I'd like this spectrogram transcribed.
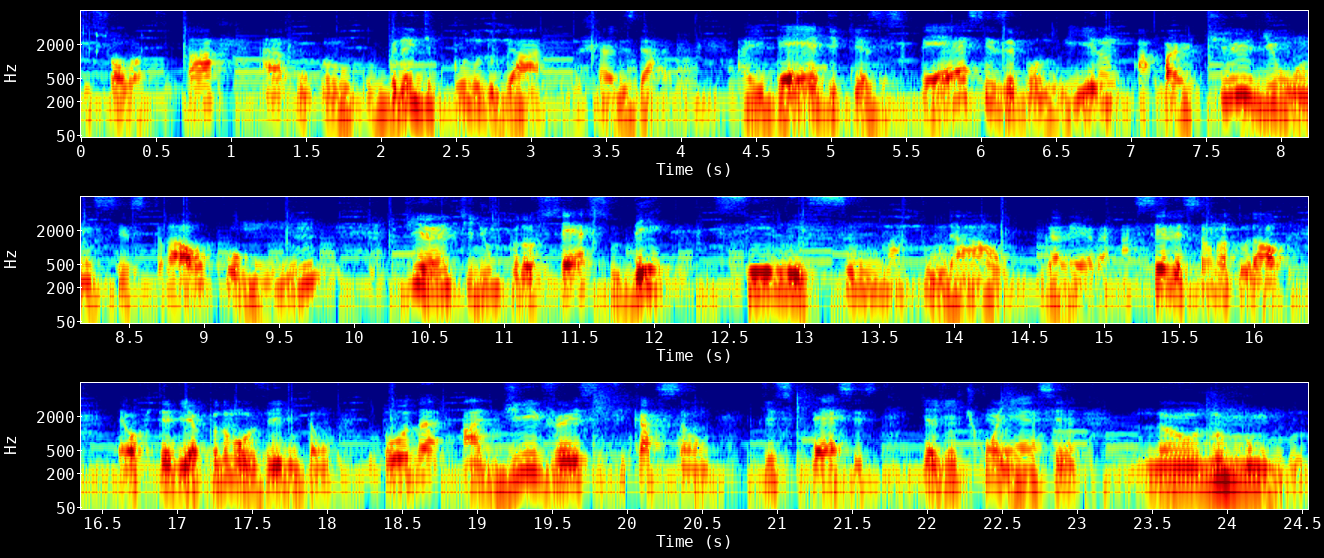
pessoal. Aqui está o, o, o, grande pulo do gato do Charles Darwin. A ideia de que as espécies evoluíram a partir de um ancestral comum diante de um processo de seleção natural, galera. A seleção natural é o que teria promovido então toda a diversificação de espécies que a gente conhece no, no mundo.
